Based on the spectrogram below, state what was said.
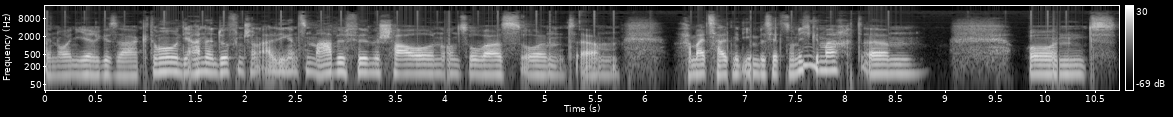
der Neunjährige sagt, oh, und die anderen dürfen schon alle die ganzen Marvel-Filme schauen und sowas und ähm, haben wir jetzt halt mit ihm bis jetzt noch nicht hm. gemacht. Ähm, und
